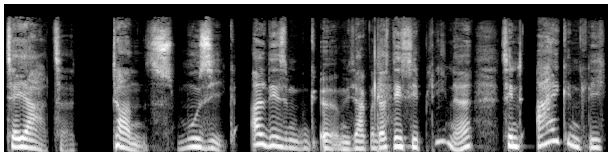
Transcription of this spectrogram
Theater, Tanz, Musik, all diese, äh, wie sagt man das, Disziplinen sind eigentlich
